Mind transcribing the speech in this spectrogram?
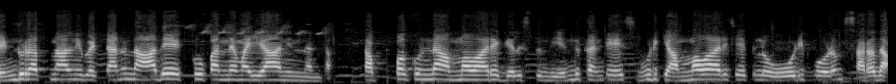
రెండు రత్నాల్ని పెట్టాను నాదే ఎక్కువ పందెమయ్యా అనిందంట. తప్పకుండా అమ్మవారే గెలుస్తుంది. ఎందుకంటే శివుడికి అమ్మవారి చేతిలో ఓడిపోవడం సరదా.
